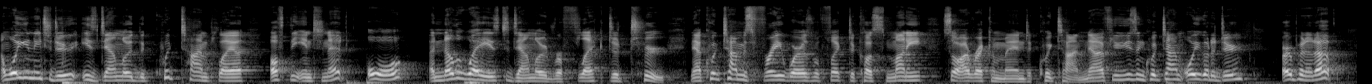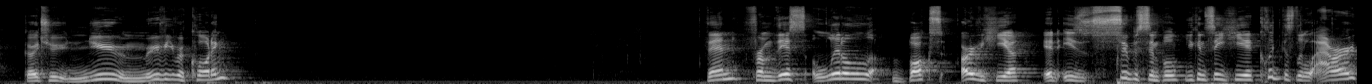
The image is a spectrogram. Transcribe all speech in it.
and what you need to do is download the QuickTime Player off the internet, or Another way is to download Reflector 2. Now, QuickTime is free, whereas Reflector costs money, so I recommend QuickTime. Now, if you're using QuickTime, all you gotta do, open it up, Go to new movie recording. Then from this little box over here, it is super simple. You can see here, click this little arrow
